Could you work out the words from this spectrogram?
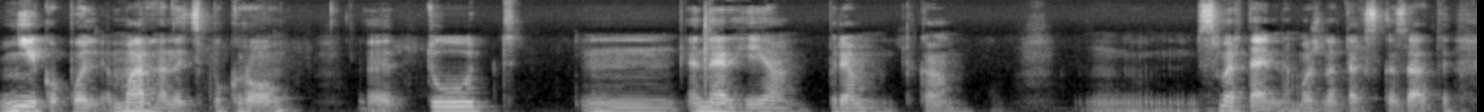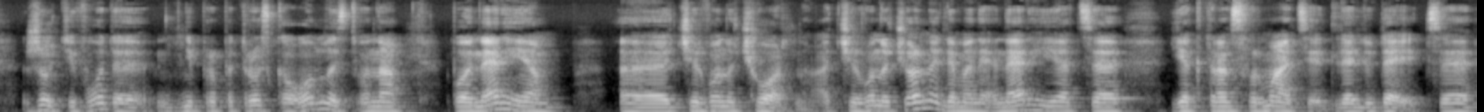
Нікополь, Марганець, Покров. Е, Тут енергія прям така смертельна, можна так сказати. Жовті води, Дніпропетровська область, вона по енергіям е, червоно-чорна. А червоно-чорна для мене енергія це як трансформація для людей, це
